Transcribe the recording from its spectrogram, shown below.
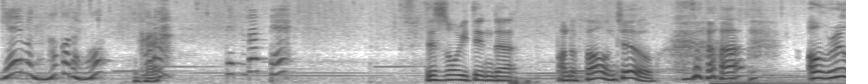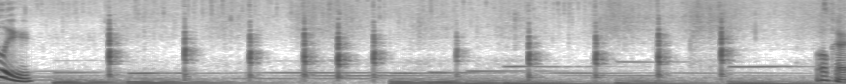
ゲームの中だよ、Okay. ほら手伝って This is what we did in the on the phone too. oh really? Okay.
